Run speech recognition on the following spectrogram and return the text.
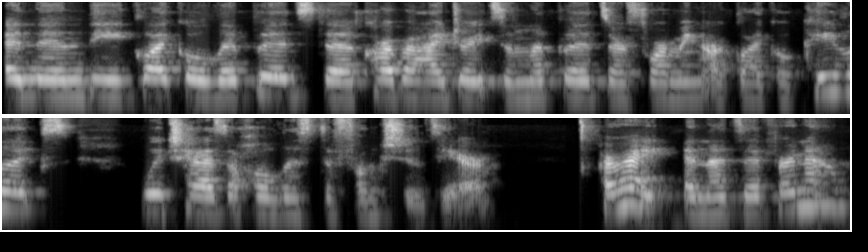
And then the glycolipids, the carbohydrates and lipids are forming our glycocalyx, which has a whole list of functions here. All right, and that's it for now.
